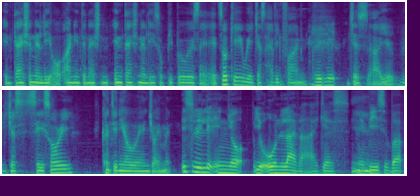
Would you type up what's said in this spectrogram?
intentionally or unintentionally, intentionally, so people will say it's okay, we're just having fun. really Just uh, you, we just say sorry, continue our enjoyment. It's really in your your own life lah, I guess. Yeah. Maybe sebab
